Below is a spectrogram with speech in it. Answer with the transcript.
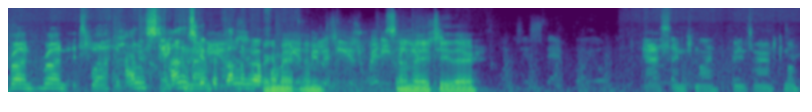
run, run! It's worth it. Hans, Take Hans get the man Flammen Bring him Werfer. a- I'm Ability is ready for sending my use. AT there. Yeah, same as mine. Moves around. Come on.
